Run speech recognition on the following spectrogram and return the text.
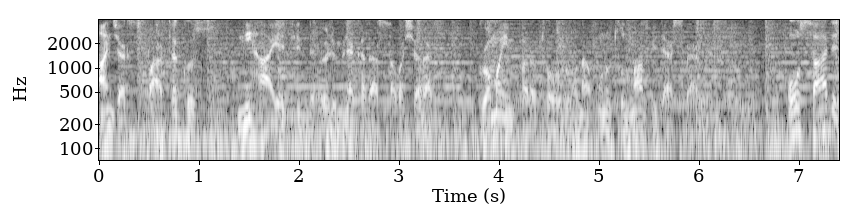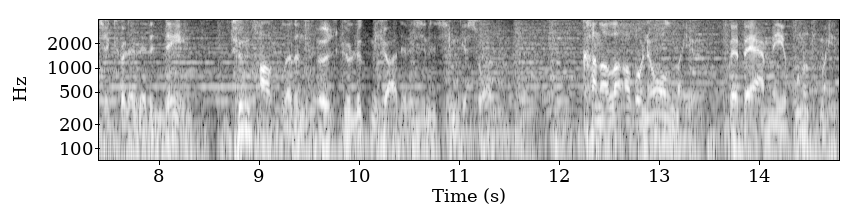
Ancak Spartakus nihayetinde ölümüne kadar savaşarak Roma İmparatorluğu'na unutulmaz bir ders verdi. O sadece kölelerin değil, halkların özgürlük mücadelesinin simgesi oldu. Kanala abone olmayı ve beğenmeyi unutmayın.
